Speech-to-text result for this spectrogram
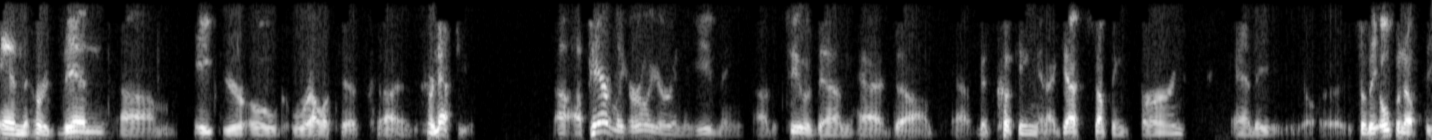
and her then um, eight-year-old relative, uh, her nephew. Uh, apparently, earlier in the evening, uh, the two of them had uh, uh, been cooking, and I guess something burned, and they uh, so they opened up the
